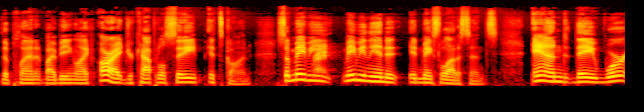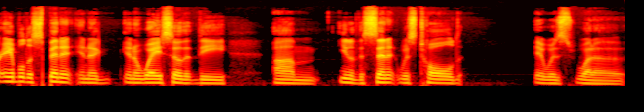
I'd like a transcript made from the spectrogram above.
the planet by being like all right your capital city it's gone. So maybe maybe in the end it, it makes a lot of sense. And they were able to spin it in a in a way so that the um you know the senate was told it was what a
